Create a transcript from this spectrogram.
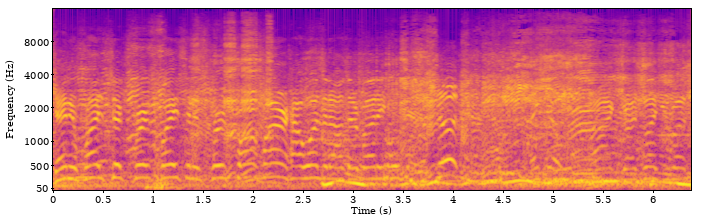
Daniel Price took first place in his first qualifier. How was it out there, buddy? Good. Thank you. All right, congratulations, buddy.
